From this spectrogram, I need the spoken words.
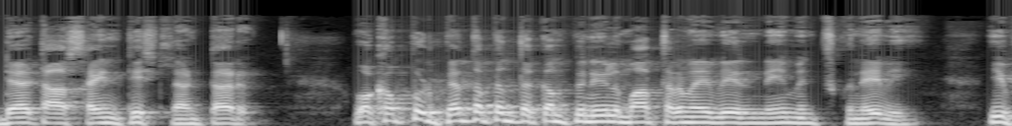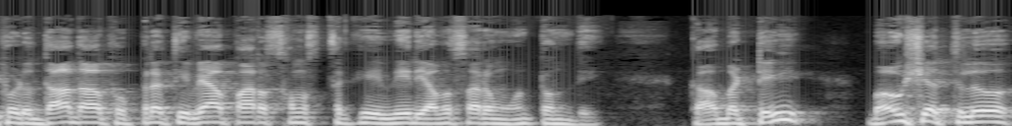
డేటా సైంటిస్టులు అంటారు. ఒకప్పుడు పెద్ద పెద్ద కంపెనీలు మాత్రమే వీరిని నియమించుకునేవి. ఇప్పుడు దాదాపు ప్రతి వ్యాపార సంస్థకి వీరి అవసరం ఉంటుంది. కాబట్టి భవిష్యత్తులో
